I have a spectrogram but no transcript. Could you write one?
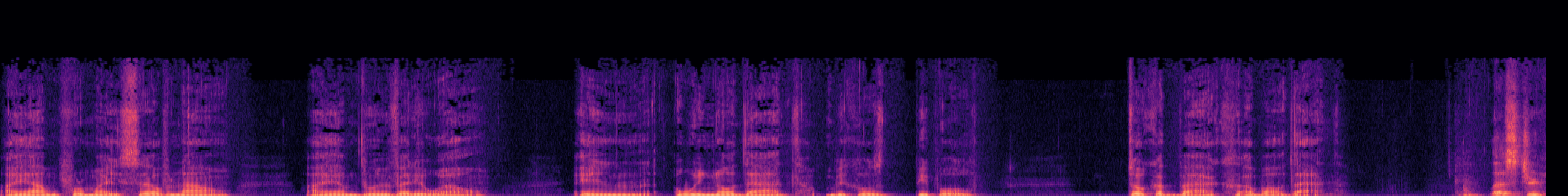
I am for myself now I am doing very well. And we know that because people talk back about that. Lester,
